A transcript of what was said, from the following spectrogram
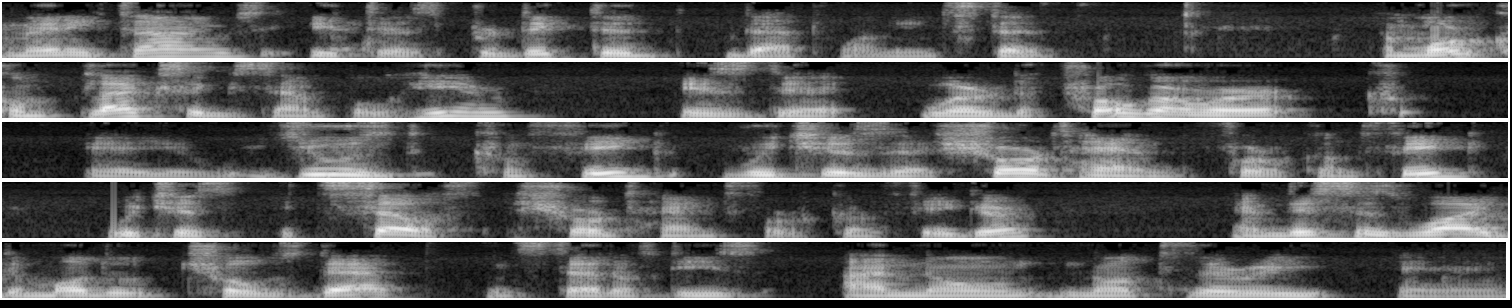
many times, it has predicted that one instead. A more complex example here is the where the programmer uh, used config, which is a shorthand for config, which is itself a shorthand for configure, and this is why the model chose that instead of these unknown, not very uh,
